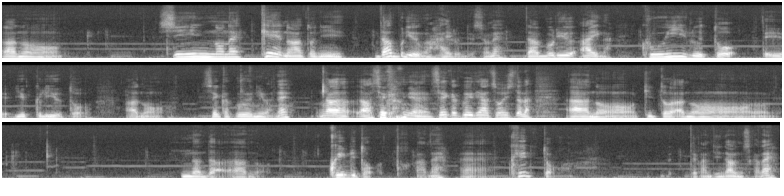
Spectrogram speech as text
あの子音のね K の後に W が入るんですよね。WI が。クイルトっていうゆっくり言うとあの正確にはね。ああ正確には正確に発音したらあのきっとあのなんだあのクイルトとかね、えークイルトって感じになるんですかね。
